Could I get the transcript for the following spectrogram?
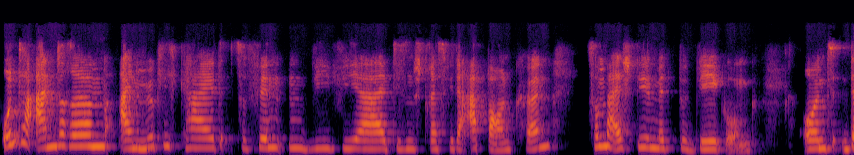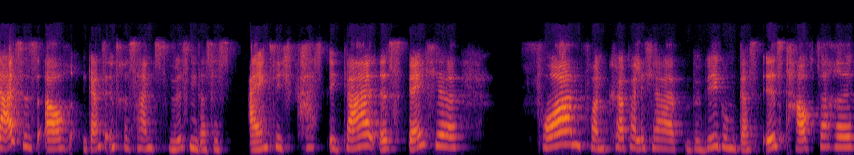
unter anderem eine Möglichkeit zu finden, wie wir diesen Stress wieder abbauen können, zum Beispiel mit Bewegung. Und da ist es auch ganz interessant zu wissen, dass es eigentlich fast egal ist, welche Form von körperlicher Bewegung das ist. Hauptsache,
